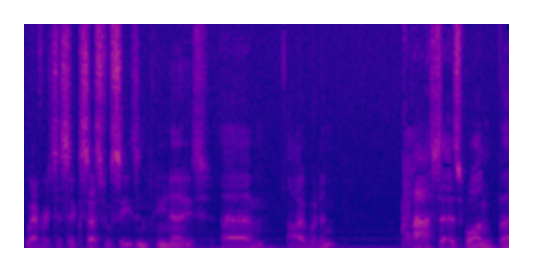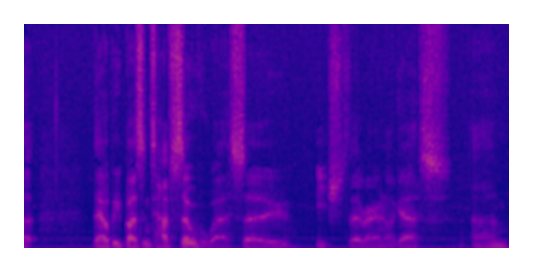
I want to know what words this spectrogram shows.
whether it's a successful season, who knows? Um, I wouldn't class it as one, but they'll be buzzing to have silverware. So each to their own, I guess. Um,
